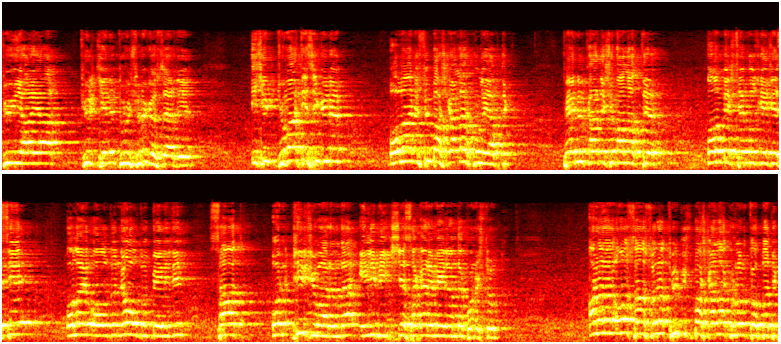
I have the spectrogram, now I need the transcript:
dünyaya Türkiye'nin duruşunu gösterdi. İki, cumartesi günü olağanüstü başkanlar kurulu yaptık. Behlül kardeşim anlattı. 15 Temmuz gecesi olay oldu. Ne oldu belli değil. Saat 11 civarında 50 bin kişiye Sakarya Meydanı'nda konuştum. Aradan 10 saat sonra Türk İş Başkanlar Kurulu topladık.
